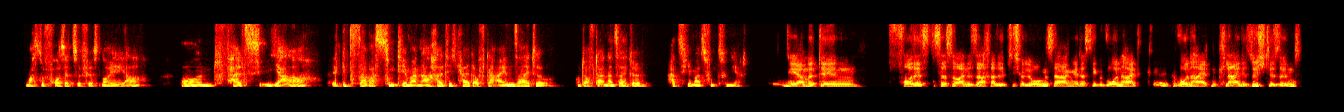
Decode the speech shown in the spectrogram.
machst du Vorsätze fürs neue Jahr? Und falls ja, gibt es da was zum Thema Nachhaltigkeit auf der einen Seite und auf der anderen Seite hat es jemals funktioniert? Ja, mit den Vorsätzen ist das so eine Sache. Also die Psychologen sagen ja, dass die Gewohnheit, Gewohnheiten kleine Süchte sind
